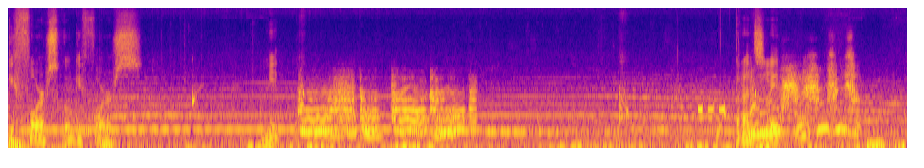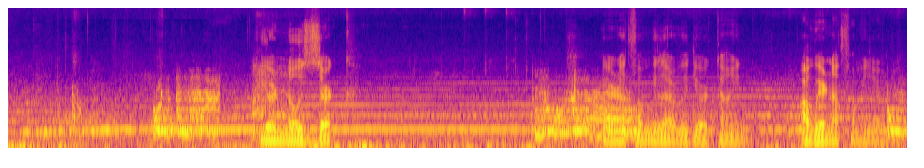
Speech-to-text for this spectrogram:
Giforce ko, force. Meet. Translate. You're no Zurk. You're not familiar with your kind. Ah, we're not familiar with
